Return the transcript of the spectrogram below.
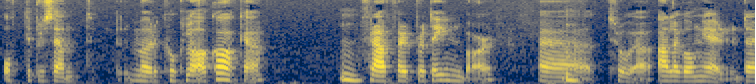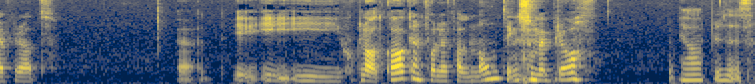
80% mörk chokladkaka Mm. framför proteinbar. Eh, Mm. Tror jag alla gånger därför att eh, i, i, i chokladkakan får du i alla fall någonting som är bra. Ja, precis.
